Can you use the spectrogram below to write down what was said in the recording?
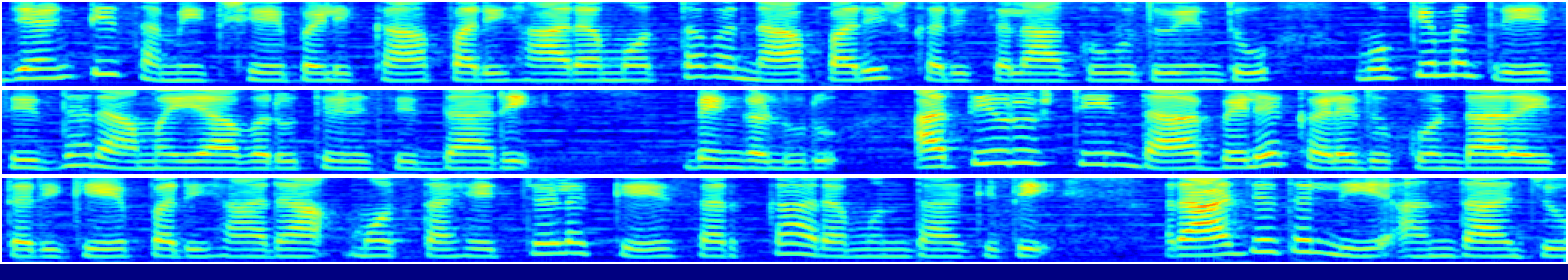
ಜಂಟಿ ಸಮೀಕ್ಷೆ ಬಳಿಕ ಪರಿಹಾರ ಮೊತ್ತವನ್ನು ಪರಿಷ್ಕರಿಸಲಾಗುವುದು ಎಂದು ಮುಖ್ಯಮಂತ್ರಿ ಸಿದ್ದರಾಮಯ್ಯ ಅವರು ತಿಳಿಸಿದ್ದಾರೆ. ಬೆಂಗಳೂರು. ಅತಿವೃಷ್ಟಿಯಿಂದ ಬೆಳೆ ಕಳೆದುಕೊಂಡ ರೈತರಿಗೆ ಪರಿಹಾರ ಮೊತ್ತ ಹೆಚ್ಚಳಕ್ಕೆ ಸರ್ಕಾರ ಮುಂದಾಗಿದೆ. ರಾಜ್ಯದಲ್ಲಿ ಅಂದಾಜು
